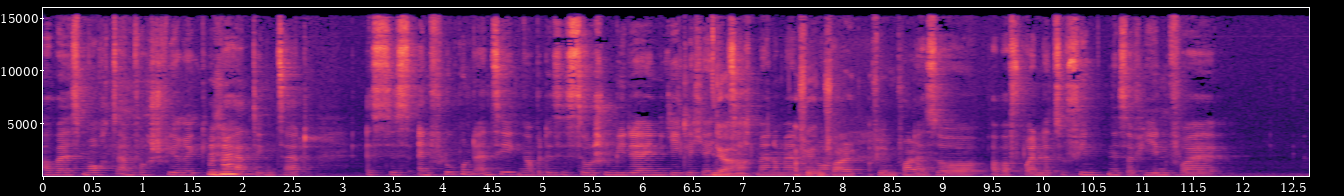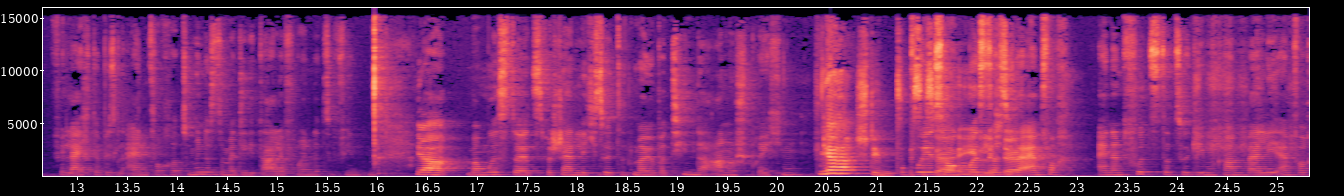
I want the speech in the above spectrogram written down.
aber es macht es einfach schwierig Mhm. in der heutigen Zeit. Es ist ein Fluch und ein Segen, aber das ist Social Media in jeglicher Ja, Hinsicht meiner Meinung Auf jeden nach. Fall, auf jeden Fall. Also, aber Freunde zu finden ist auf jeden Fall vielleicht ein bisschen einfacher, zumindest einmal digitale Freunde zu finden. Ja. Aber man muss da jetzt wahrscheinlich, sollte man über Tinder auch noch sprechen. ja, stimmt. Obwohl es ich ja sagen muss, dass ich da ähnliche. einfach einen Furz dazu geben kann, weil ich einfach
